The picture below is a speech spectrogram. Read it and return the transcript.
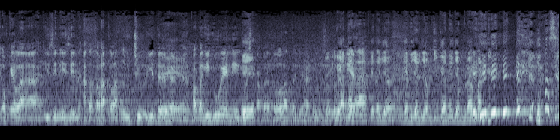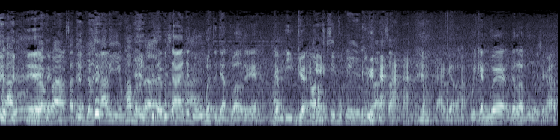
oke lah izin-izin atau telat-telat lucu gitu Iya, iya. Apalagi gue nih, gue Iya. suka banget telat lagi Aduh, sorry. Kelihatan Tapi ya- lah kita jam, jadian jam 3 nih jam berapa nih? jam Iya. jam nih, jam setengah lima baru datang. Bisa-bisa aja gue ubah tuh jadwal tuh ya Jam 3 Ini orang sibuk kayak gini bangsat. Kagak lah Weekend gue udahlah gue mau istirahat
